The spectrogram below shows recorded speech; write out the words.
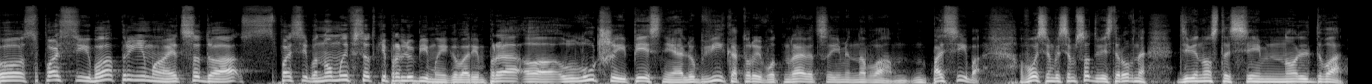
О, спасибо, принимается, да, спасибо. Но мы все-таки про любимые говорим, про э, лучшие песни о любви, которые вот нравятся именно вам. Спасибо. 8 800 200 ровно 9702.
